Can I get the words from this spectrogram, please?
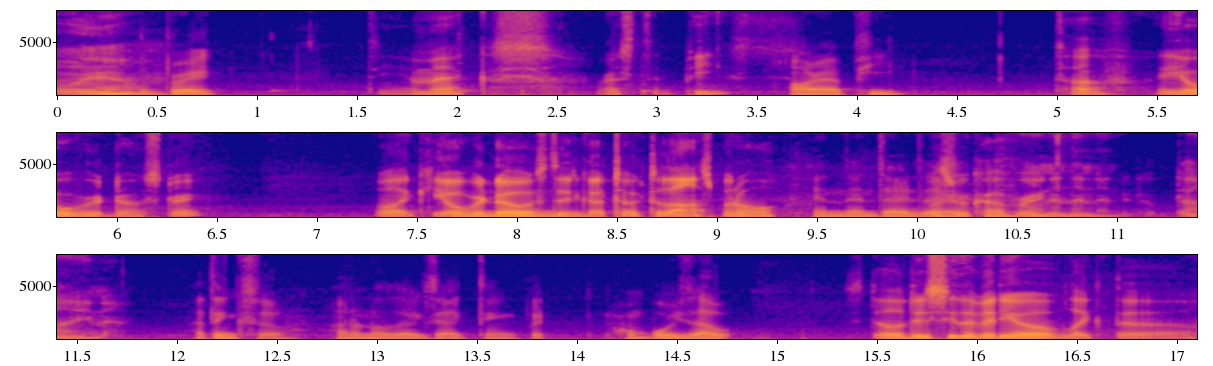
Oh yeah. the break. DMX, rest in peace. R.I.P. Tough. He overdosed, right? Well, like he overdosed. It Mm. got took to the hospital. And then died There. Was recovering and then ended up dying. I think so. I don't know the exact thing, but homeboy's out. Still, do you see the video of like the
